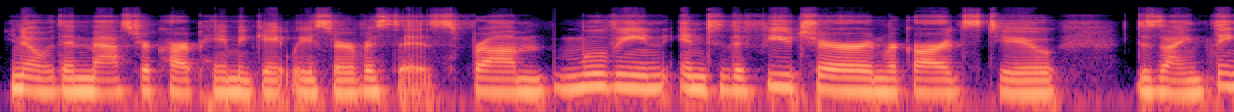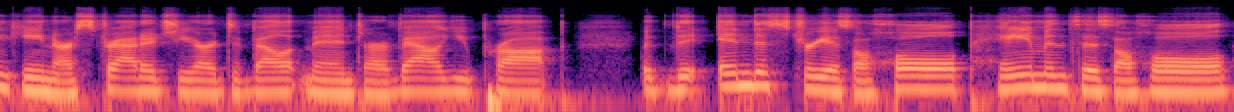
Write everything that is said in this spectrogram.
you know, within MasterCard payment gateway services. From moving into the future in regards to design thinking, our strategy, our development, our value prop, but the industry as a whole, payments as a whole,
